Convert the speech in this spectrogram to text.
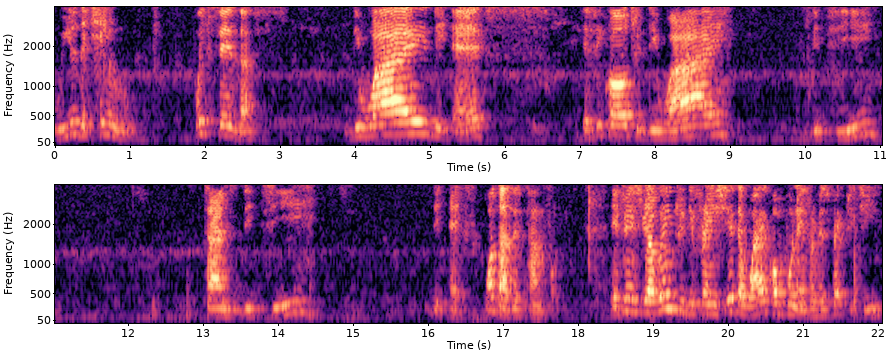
We use the chain rule, which says that dy dx is equal to dy dt times dt dx. What does this stand for? It means you are going to differentiate the y component with respect to t.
